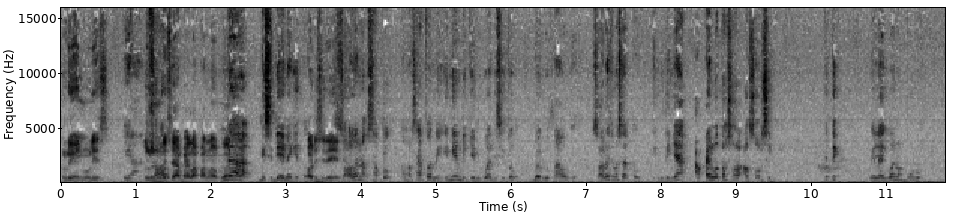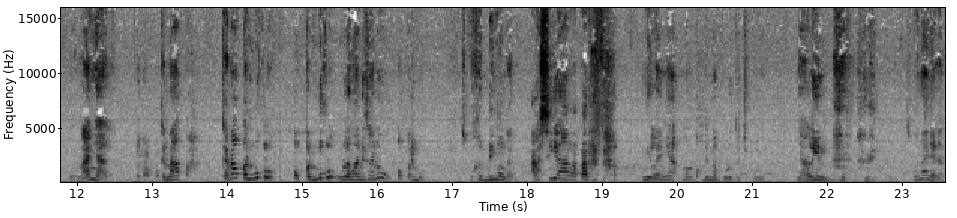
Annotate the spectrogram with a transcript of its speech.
lu yang nulis Iya, lu soal- nulis sampai 8 lembar Enggak, disediainnya gitu. Oh, disediain. Soalnya satu nomor satu nih, ini yang bikin gua di situ baru tahu. Soalnya cuma satu. Intinya apa yang lo tau soal outsourcing? Titik. nilai gue 60 gue nanya Kenapa? kenapa karena open book loh open book loh ulangan di sana open book Terus gue kan bingung kan Asia rata-rata nilainya mentok di 60 70 nyalin Terus gue nanya kan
